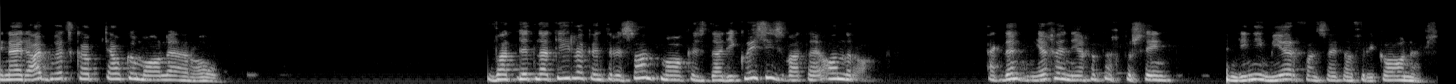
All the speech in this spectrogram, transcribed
en hy daai boodskap telke male herhaal. Wat dit natuurlik interessant maak is dat die kwessies wat hy aanraak. Ek dink 99% indien nie meer van Suid-Afrikaners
